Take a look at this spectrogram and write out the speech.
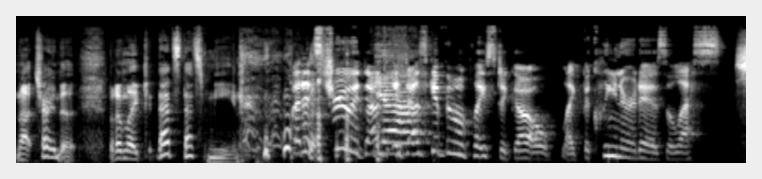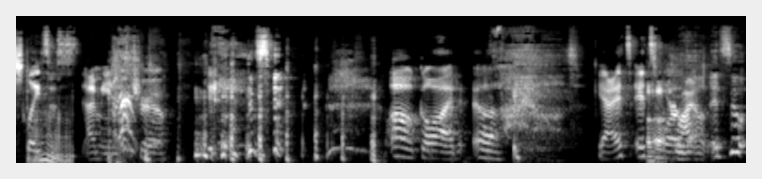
not trying to. But I'm like, that's that's mean. But it's true. It does. Yeah. It does give them a place to go. Like the cleaner it is, the less places. I mean, it's true. It's- oh God. Ugh. Yeah, it's it's Ugh. horrible. wild. It's so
